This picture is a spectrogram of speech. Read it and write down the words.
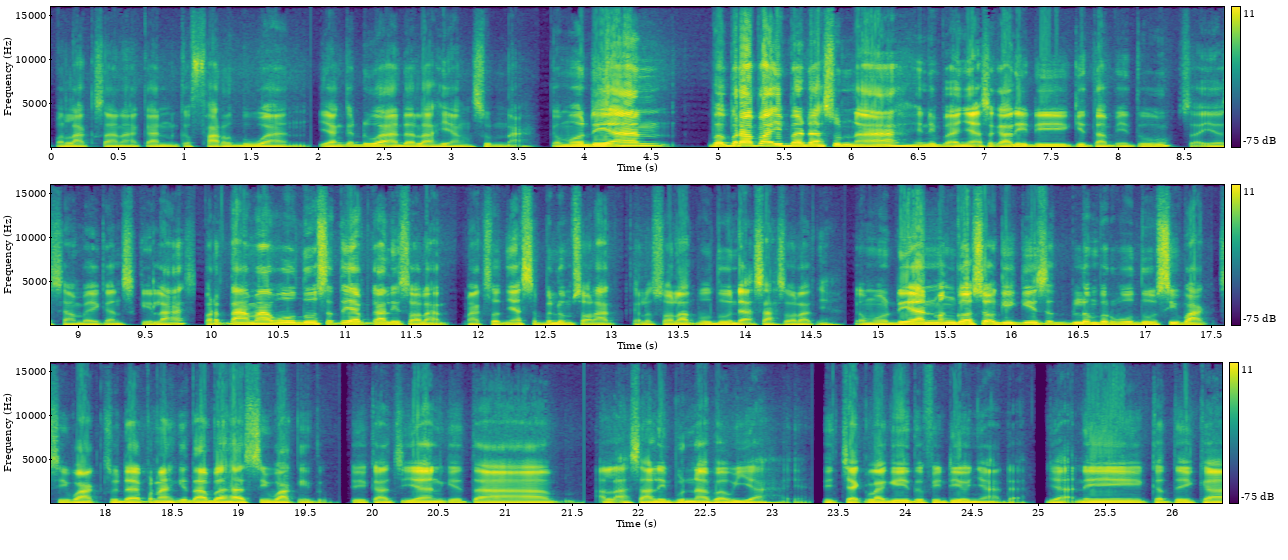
melaksanakan kefarduan. Yang kedua adalah yang sunnah. Kemudian Beberapa ibadah sunnah ini banyak sekali di kitab itu saya sampaikan sekilas. Pertama wudhu setiap kali sholat, maksudnya sebelum sholat. Kalau sholat wudhu tidak sah sholatnya. Kemudian menggosok gigi sebelum berwudhu, siwak, siwak. Sudah pernah kita bahas siwak itu di kajian kitab Al Asalibun Nabawiyah. Ya. Dicek lagi itu videonya ada. Yakni ketika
